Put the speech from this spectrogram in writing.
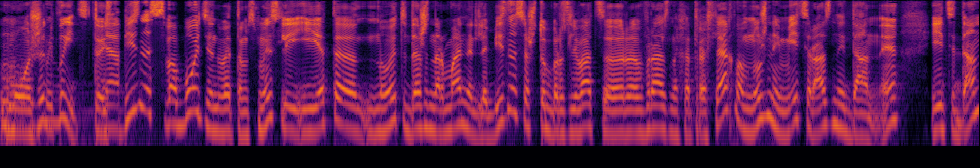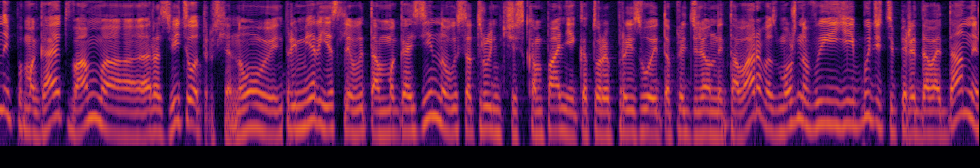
может быть. быть. То есть да. бизнес свободен в этом смысле, и это, ну, это даже нормально для бизнеса, чтобы развиваться в разных отраслях, вам нужно иметь разные данные, и эти данные помогают вам э, развить отрасли. Ну, например, если вы там магазин, но вы сотрудничаете с компанией, которая производит определенный товар, возможно, вы ей будете передавать данные,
